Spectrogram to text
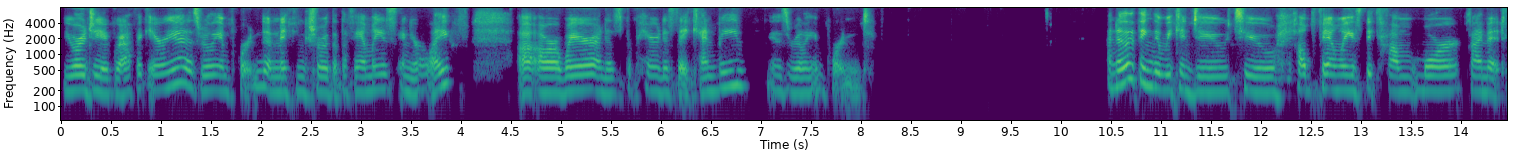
your geographic area is really important important and making sure that the families in your life uh, are aware and as prepared as they can be is really important. Another thing that we can do to help families become more climate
